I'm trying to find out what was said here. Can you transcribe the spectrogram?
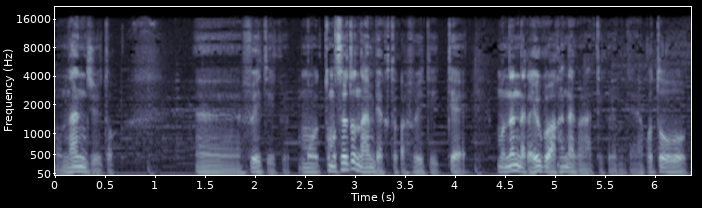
もう何十と。うん増えていく。もうともすると何百とか増えていってもうなんだかよく分かんなくなってくるみたいなことを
